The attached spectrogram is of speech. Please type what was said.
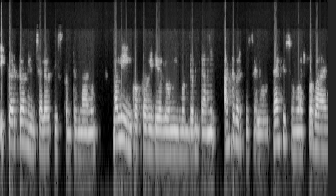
ఇక్కడితో నేను సెలవు తీసుకుంటున్నాను. మళ్ళీ ఇంకొక వీడియోలో మీ ముందుంటాను. అంతవరకు సెలవు. Thank you so much bye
